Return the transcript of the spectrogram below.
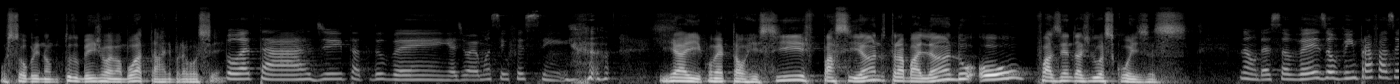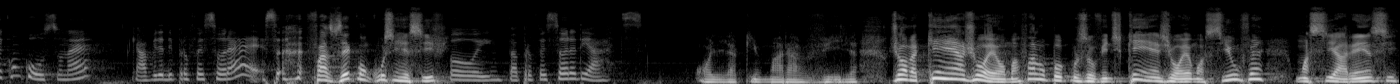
o sobrenome. Tudo bem, Joelma? Boa tarde para você. Boa tarde, tá tudo bem. É Joelma Silfer, sim. E aí, como é que está o Recife? Passeando, trabalhando ou fazendo as duas coisas? Não, dessa vez eu vim para fazer concurso, né? Que a vida de professora é essa. Fazer concurso em Recife? Foi, para professora de artes. Olha que maravilha. Joelma, quem é a Joelma? Fala um pouco para os ouvintes. Quem é Joelma Silva, uma cearense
